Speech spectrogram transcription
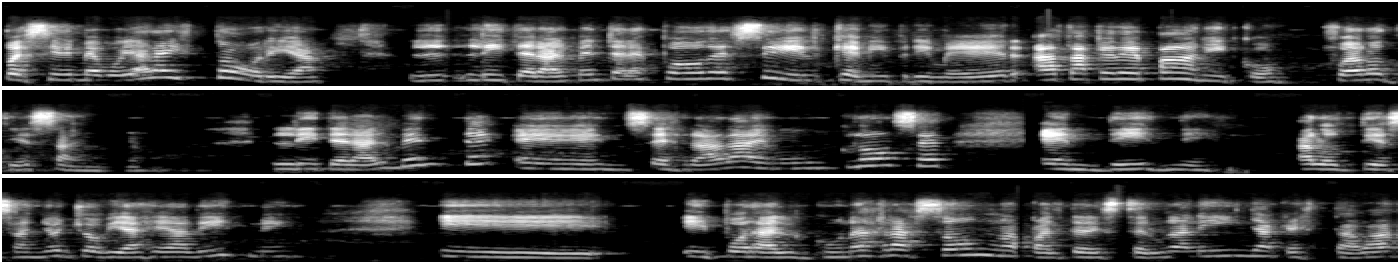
Pues si me voy a la historia, literalmente les puedo decir que mi primer ataque de pánico fue a los 10 años. Literalmente encerrada en un closet en Disney. A los 10 años yo viajé a Disney y y por alguna razón, aparte de ser una niña que estaba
